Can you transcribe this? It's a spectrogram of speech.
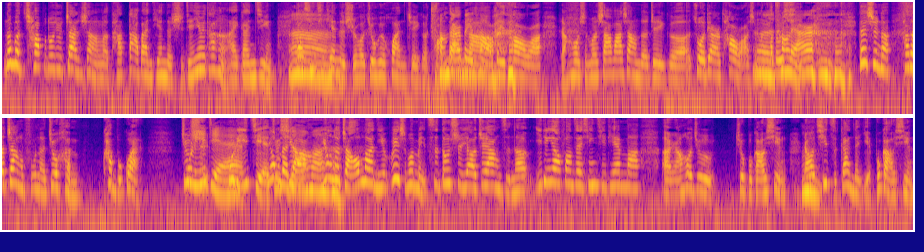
那么差不多就占上了他大半天的时间，因为他很爱干净。到星期天的时候就会换这个床单单啊、被 被套啊，然后什么沙发上的这个坐垫套啊，什么嗯他都洗。窗帘儿嗯，但是呢，她的丈夫呢就很看不惯。就是不理解不理解，就希望 用得着吗？你为什么每次都是要这样子呢？一定要放在星期天吗？啊，然后就就不高兴，然后妻子干的也不高兴，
